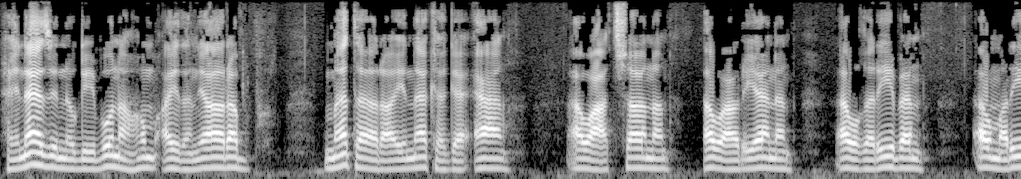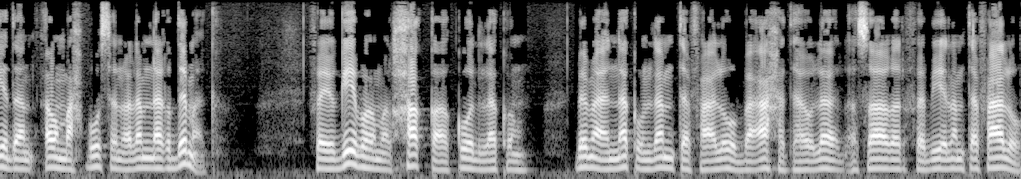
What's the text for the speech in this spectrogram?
حينئذ يجيبون هم أيضا يا رب متى رأيناك جائعا أو عطشانا أو عريانا أو غريبا أو مريضا أو محبوسا ولم نخدمك؟ فيجيبهم الحق أقول لكم بما أنكم لم تفعلوه بأحد هؤلاء الأصاغر فبي لم تفعلوا.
